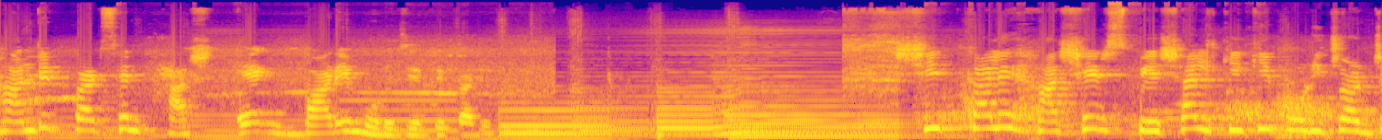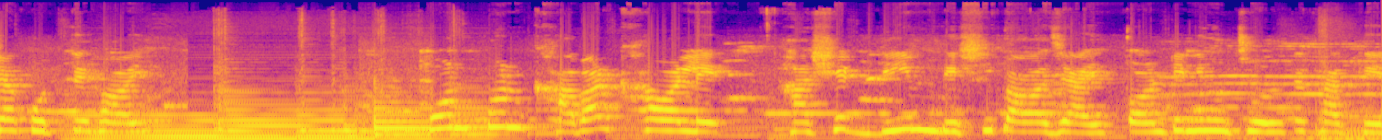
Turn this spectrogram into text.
হান্ড্রেড পার্সেন্ট হাঁস একবারে মরে যেতে পারে। শীতকালে হাঁসের স্পেশাল কি কি পরিচর্যা করতে হয়? কোন কোন খাবার খাওয়ালে হাঁসের ডিম বেশি পাওয়া যায় কন্টিনিউ চলতে থাকে?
